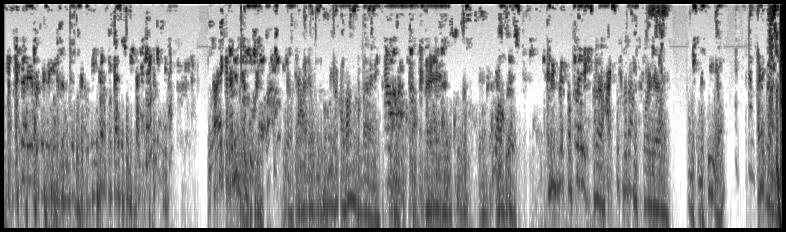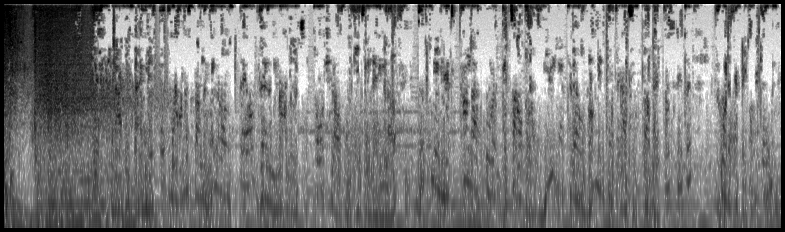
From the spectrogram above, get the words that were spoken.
ik luisteren. Ja, dat is nog al lang voorbij. Nee, dat is. En ik ben van Kleef, uh, hartstikke bedankt voor je komst in de studio. En ik ben Vanavond zijn er weer opnames van Hengelo Spel, de maandelijkse talkshow van ETV Hengelo. Dit keer met aandacht voor betaalbare huur, terwijl woningcorporaties bij pas zitten voor de FBK Games.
